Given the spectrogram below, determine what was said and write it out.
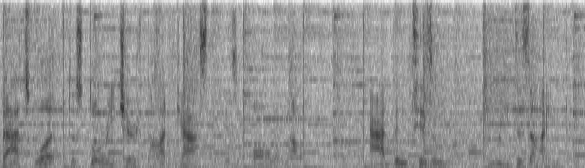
That's what the Story Church podcast is all about. Adventism redesigned.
